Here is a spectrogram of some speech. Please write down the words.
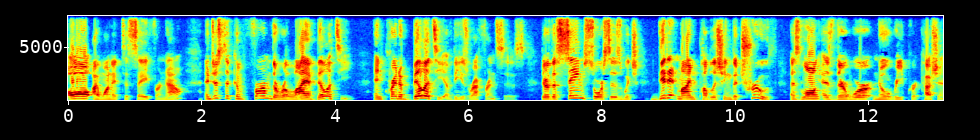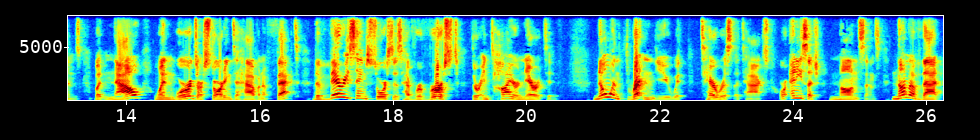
all I wanted to say for now, and just to confirm the reliability and credibility of these references. They're the same sources which didn't mind publishing the truth as long as there were no repercussions. But now, when words are starting to have an effect, the very same sources have reversed their entire narrative. No one threatened you with terrorist attacks, or any such nonsense. None of that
